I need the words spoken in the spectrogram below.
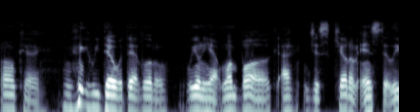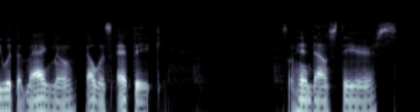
Okay, we dealt with that little. We only had one bug. I just killed him instantly with the Magnum. That was epic. So I'm heading downstairs.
